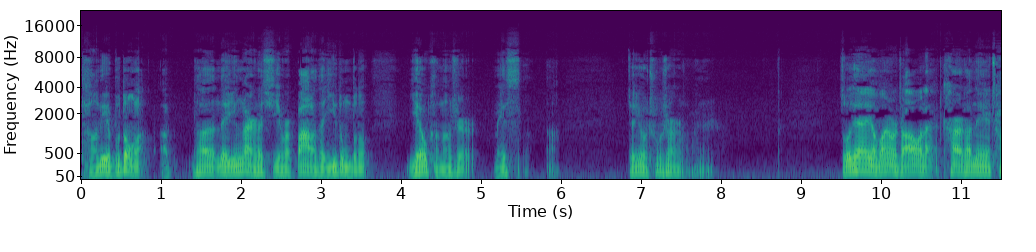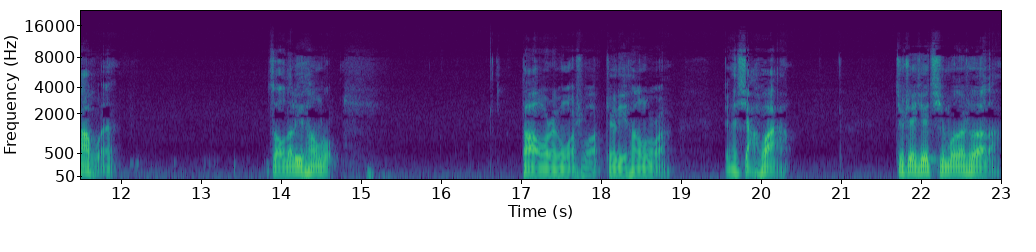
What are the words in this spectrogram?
躺地也不动了啊。他那应该是他媳妇扒拉他一动不动，也有可能是没死啊。这又出事了，反正是。昨天有网友找我来，看着他那插混，走的立汤路，到我这跟我说，这立汤路啊，给他吓坏了。就这些骑摩托车的，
